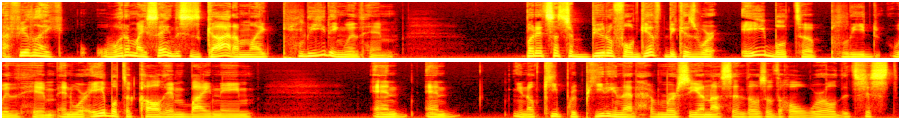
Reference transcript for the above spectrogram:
I feel like what am I saying? This is God. I'm like pleading with him. But it's such a beautiful gift because we're able to plead with him and we're able to call him by name and and you know keep repeating that have mercy on us and those of the whole world it's just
